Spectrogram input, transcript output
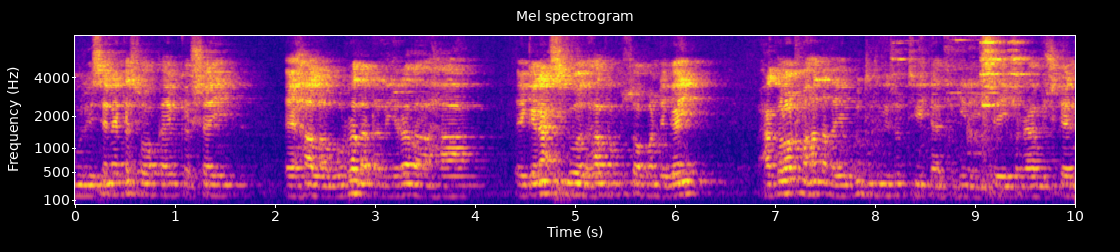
guulaysanay ka soo qayb gashay ee hal abuurada dhalinyarada ahaa ee ganacsigooda halkan ku soo bandhigay. Waxaa kaloo mahadnaqaya guddigii runtii daadihinaysay barnaamijkan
